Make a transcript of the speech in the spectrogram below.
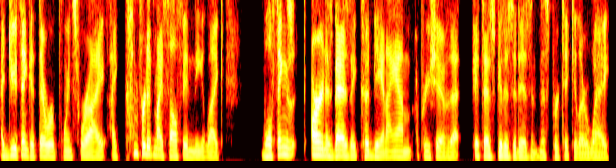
i do think that there were points where i i comforted myself in the like well things aren't as bad as they could be and i am appreciative that it's as good as it is in this particular way.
